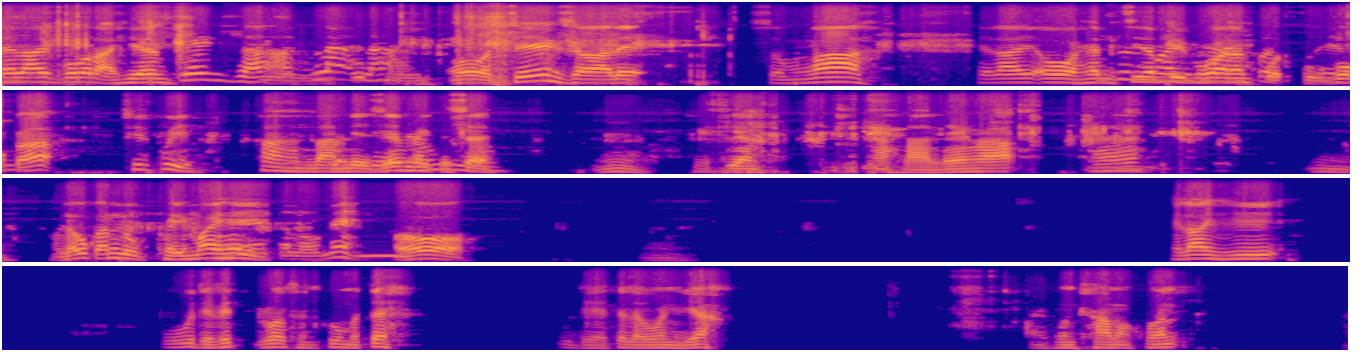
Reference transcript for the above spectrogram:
helai bora hian cheng za la la oh cheng za le em lại oh hẹn chi bi bhuan pot fu boka chilpui ha lan le je mai tse um tian ha lan le nga ha um lâu kan lục phei mai hei oh lại hi. U david rothan ku mate u de ta lawan ya ำสอกกันปวดที่นั่นที่การหันเกลียอ่าสปอนเซอร์อ่างที่การหันเช่นสมเวดว่ามีตำสอกกันการเสียนใจที่นั่นการหันเกียอ่ะลงครบไหมเห็นจริงเงี้ยเสียเลย อาซายมอ อาซา อา ยี ซายฟันไอ แค่แค่โมกันเราเป็นเชียงไงอาเจียที่นี่เชียง นั่นก็เสียลง เรา เสีย หวังอาซายีฟานไอดักสโตร์อืมเอ๊ะ กะวั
